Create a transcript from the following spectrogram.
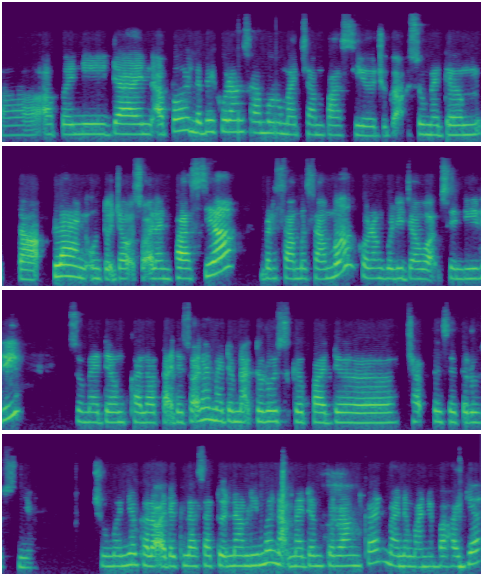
uh, apa ni dan apa lebih kurang sama macam parsial juga. So madam tak plan untuk jawab soalan parsial bersama-sama. Korang boleh jawab sendiri. So madam kalau tak ada soalan madam nak terus kepada chapter seterusnya. Cumanya kalau ada kelas 165 nak madam terangkan mana-mana bahagian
